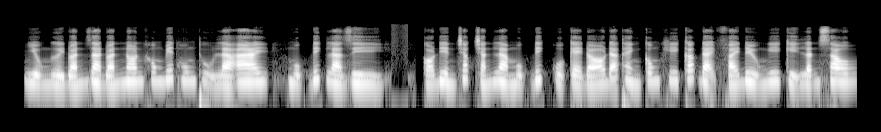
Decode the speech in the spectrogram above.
Nhiều người đoán giả đoán non không biết hung thủ là ai, mục đích là gì. Có điền chắc chắn là mục đích của kẻ đó đã thành công khi các đại phái đều nghi kỵ lẫn sau.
